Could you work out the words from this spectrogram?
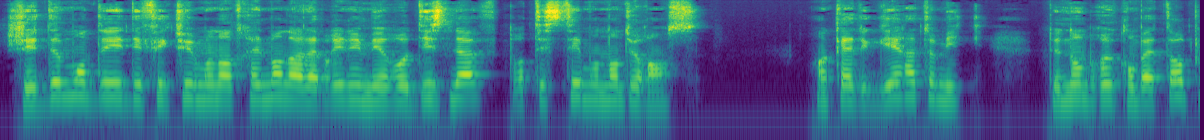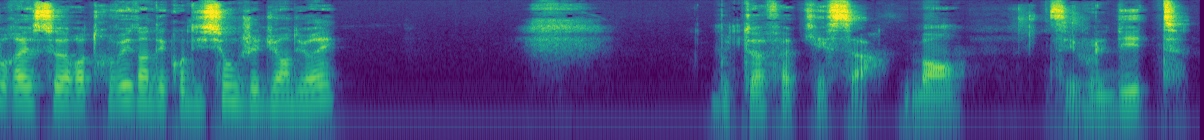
j'ai demandé d'effectuer mon entraînement dans l'abri numéro 19 pour tester mon endurance. En cas de guerre atomique, de nombreux combattants pourraient se retrouver dans des conditions que j'ai dû endurer. Boutov acquiesça. Bon, si vous le dites.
